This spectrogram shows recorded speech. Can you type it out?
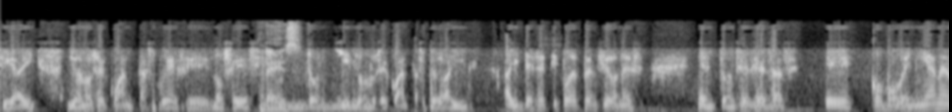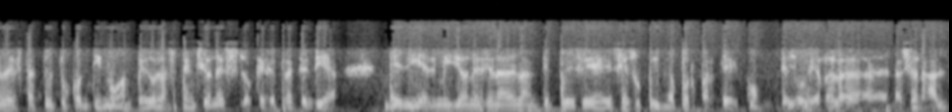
sí hay. Yo no sé cuántas, pues, eh, no sé si Tres. son dos mil o no sé cuántas, pero hay, hay de ese tipo de pensiones. Entonces esas, eh, como venían en el estatuto, continúan, pero las pensiones, lo que se pretendía de 10 millones en adelante, pues eh, se suprimió por parte con- del gobierno la, nacional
